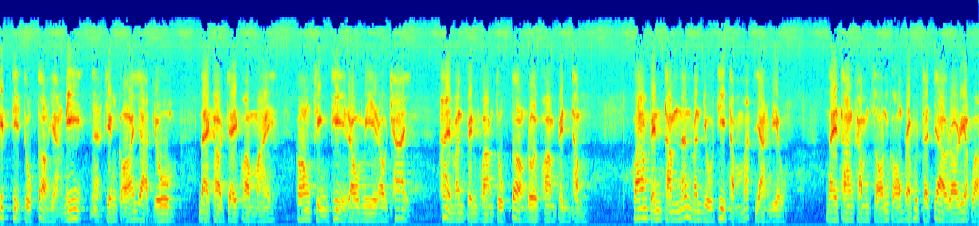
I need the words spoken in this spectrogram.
คิดที่ถูกต้องอย่างนี้นะจึงขอญาติโยมได้เข้าใจความหมายของสิ่งที่เรามีเราใช้ ให้มันเป็นความถูกต้องโดยความเป็นธรรม ความเป็นธรรมนั้นมันอยู่ที่ธรรมะอย่างเดียว ในทางคำสอนของพระพุทธเจ้าเราเรียกว่า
